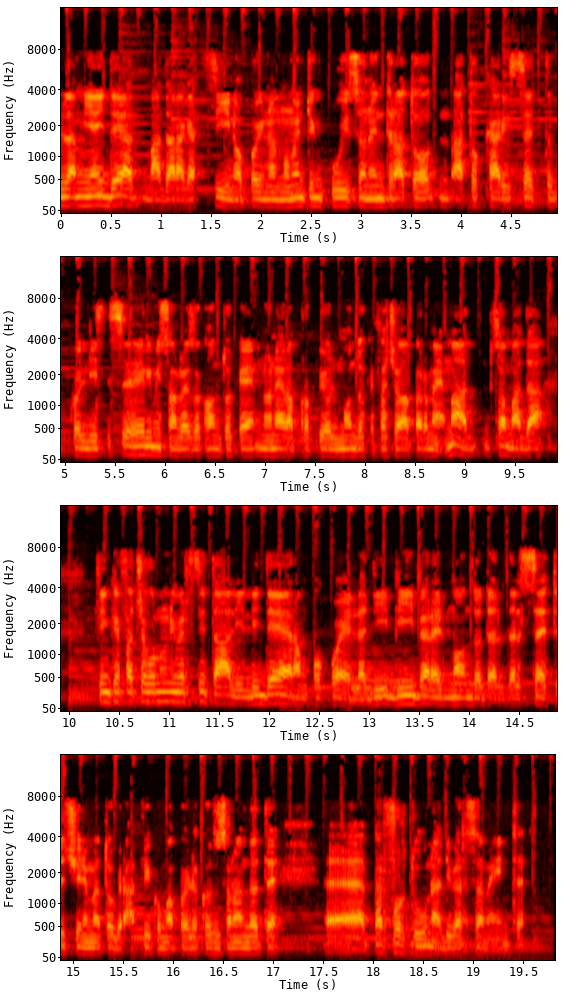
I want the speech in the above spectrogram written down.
La mia idea, ma da ragazzino, poi nel momento in cui sono entrato a toccare i set, quelli seri, mi sono reso conto che non era proprio il mondo che faceva per me, ma insomma da finché facevo l'università l'idea era un po' quella di vivere il mondo del, del set cinematografico, ma poi le cose sono andate eh, per fortuna diversamente.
